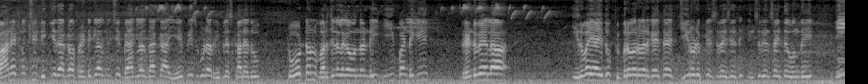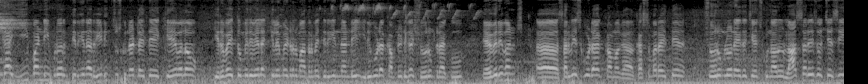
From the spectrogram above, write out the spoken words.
బానెట్ నుంచి డిక్కీ దాకా ఫ్రంట్ గ్లాస్ నుంచి బ్యాక్ గ్లాస్ దాకా ఏ పీస్ కూడా రీప్లేస్ కాలేదు. టోటల్ ఒరిజినల్గా ఉందండి. ఈ బండికి రెండు వేల ఇరవై ఐదు ఫిబ్రవరి వరకు అయితే జీరో డిప్ ఇన్సూరెన్స్ అయితే ఇన్సూరెన్స్ అయితే ఉంది. ఇంకా ఈ బండి ఇప్పటివరకు తిరిగిన రీడింగ్ చూసుకున్నట్లయితే కేవలం ఇరవై తొమ్మిది వేల కిలోమీటర్లు మాత్రమే తిరిగిందండి. ఇది కూడా కంప్లీట్గా showroom track. Every one service కూడా కస్టమర్ అయితే షోరూంలోనే అయితే చేర్చుకున్నారు. లాస్ట్ సర్వీస్ వచ్చేసి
